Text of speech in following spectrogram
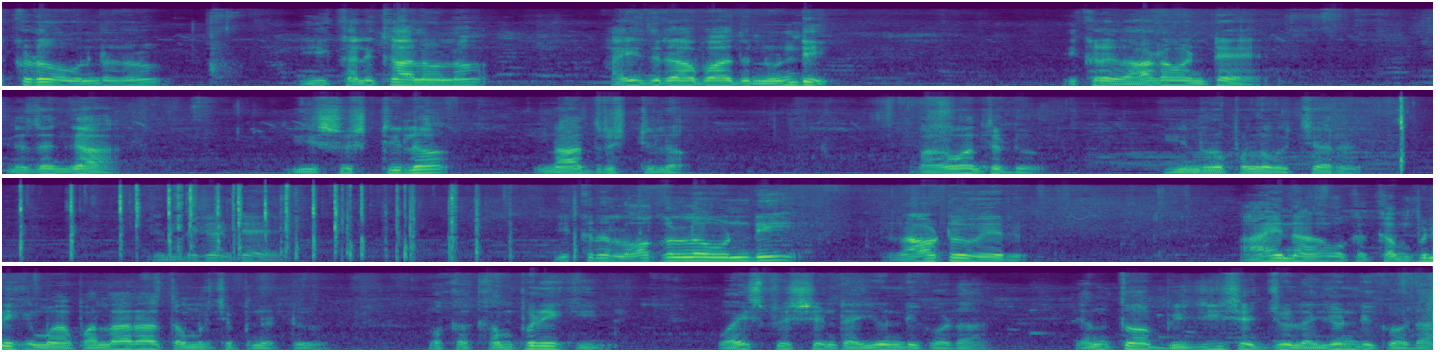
ఎక్కడో ఉండరు ఈ కలికాలంలో హైదరాబాదు నుండి ఇక్కడ రావడం అంటే నిజంగా ఈ సృష్టిలో నా దృష్టిలో భగవంతుడు ఈయన రూపంలో వచ్చారు. ఎందుకంటే ఇక్కడ లోకల్లో ఉండి రావటం వేరు. ఆయన ఒక కంపెనీకి మా పల్లారావు తమ్ముడు చెప్పినట్టు ఒక కంపెనీకి వైస్ ప్రెసిడెంట్ అయ్యుండి కూడా ఎంతో బిజీ షెడ్యూల్ అయ్యుండి కూడా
